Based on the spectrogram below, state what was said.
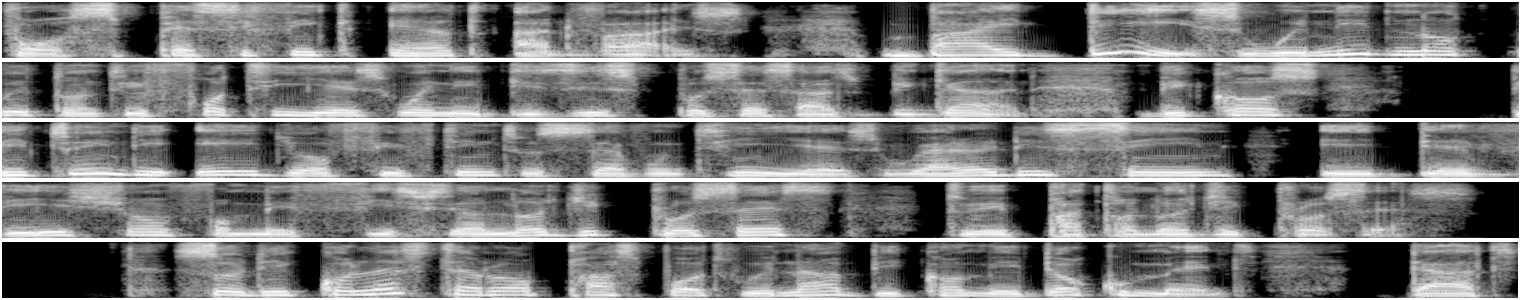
for specific health advice. By this, we need not wait until 40 years when a disease process has begun because between the age of 15 to 17 years, we're already seeing a deviation from a physiologic process to a pathologic process. So the cholesterol passport will now become a document that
